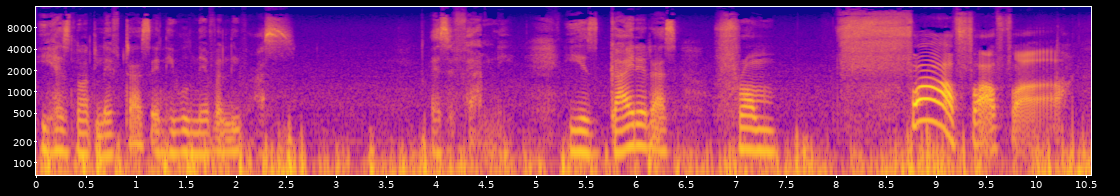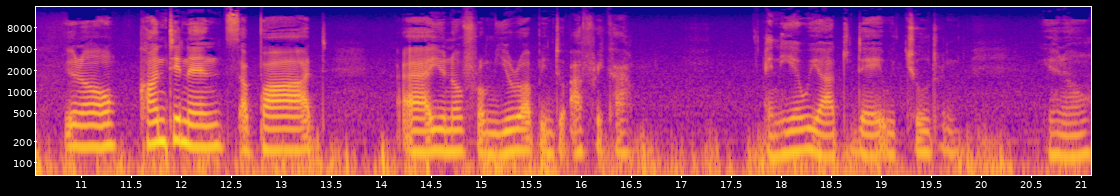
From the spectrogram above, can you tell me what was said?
He has not left us and He will never leave us as a family. He has guided us from far, far, far, you know, continents apart, uh, you know, from Europe into Africa. And here we are today with children, you know.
